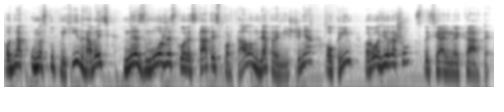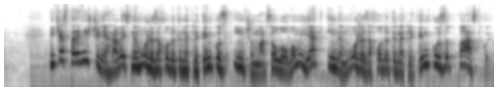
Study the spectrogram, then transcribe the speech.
Однак у наступний хід гравець не зможе скористатись порталом для переміщення, окрім розіграшу спеціальної карти. Під час переміщення гравець не може заходити на клітинку з іншим марсоловом, як і не може заходити на клітинку з пасткою.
